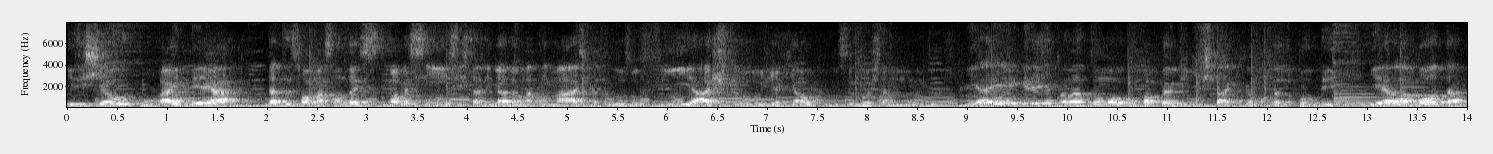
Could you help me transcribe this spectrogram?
existia o- a ideia da transformação das novas ciências, tá ligado? A matemática, a filosofia, a astrologia, que é algo que você gosta muito. E aí a igreja, quando ela toma o papel de destaque, que é o papel do poder, e ela bota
